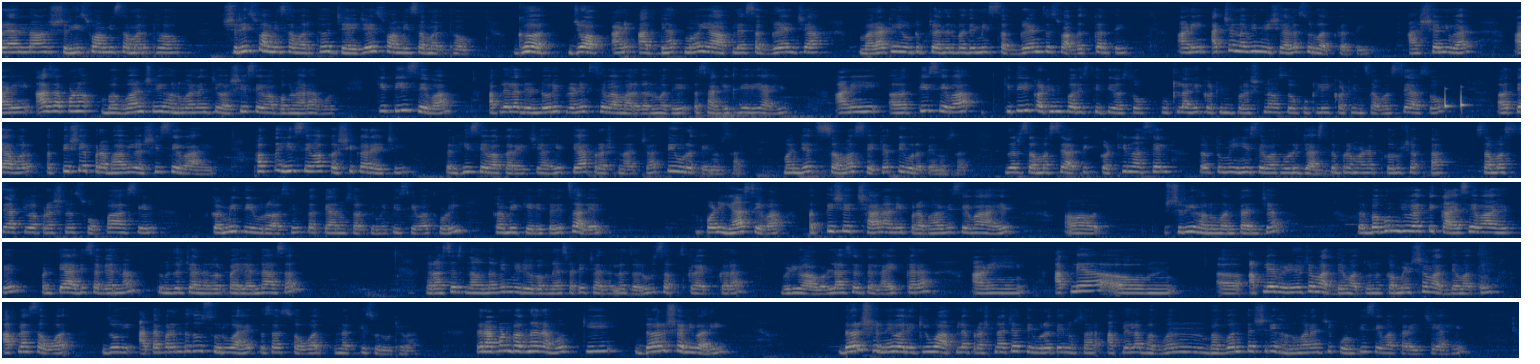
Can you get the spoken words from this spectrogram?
सगळ्यांना श्री स्वामी समर्थ श्री स्वामी समर्थ जय जय स्वामी समर्थ. घर जॉब आणि अध्यात्म या आपल्या सगळ्यांच्या मराठी यूट्यूब चॅनलमध्ये मी सगळ्यांचं स्वागत करते आणि आजच्या नवीन विषयाला सुरुवात करते. आज शनिवार आणि आज आपण भगवान श्री हनुमानांची अशी सेवा बघणार आहोत की ती सेवा आपल्याला दिंडोरी प्रणित सेवा मार्गांमध्ये सांगितलेली आहे आणि ती सेवा कितीही कठीण परिस्थिती असो कुठलाही कठीण प्रश्न असो कुठलीही कठीण समस्या असो त्यावर अतिशय प्रभावी अशी सेवा आहे. फक्त ही सेवा कशी करायची? तर ही सेवा करायची आहे त्या प्रश्नाच्या तीव्रतेनुसार म्हणजेच समस्येच्या तीव्रतेनुसार. जर समस्या अति कठीण असेल तर तुम्ही ही सेवा थोडी जास्त प्रमाणात करू शकता. समस्या किंवा प्रश्न सोपा असेल कमी तीव्र असेल तर त्यानुसार तुम्ही ती सेवा थोडी कमी केली तरी चालेल. पण ह्या सेवा अतिशय छान आणि प्रभावी सेवा आहेत. श्री हनुमंतांच्या तर बघून घेऊयात ती काय सेवा आहेत ते. पण त्याआधी सगळ्यांना तुम्ही जर चॅनलवर पहिल्यांदा असाल तर असेच नवनवीन व्हिडिओ बघण्यासाठी चॅनलला जरूर सबस्क्राईब करा. व्हिडिओ आवडला असेल तर लाईक करा. आणि आपल्या आपल्या व्हिडिओच्या माध्यमातून कमेंट्सच्या माध्यमातून आपला संवाद जो आतापर्यंत जो सुरू आहे तसा संवाद नक्की सुरू ठेवा. तर आपण बघणार आहोत की दर शनिवारी दर शनिवारी किंवा आपल्या प्रश्नाच्या तीव्रतेनुसार आपल्याला भगवन भगवंत श्री हनुमानांची कोणती सेवा करायची आहे?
